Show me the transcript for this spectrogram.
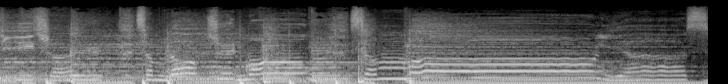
移除，沉落绝望，什么也失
